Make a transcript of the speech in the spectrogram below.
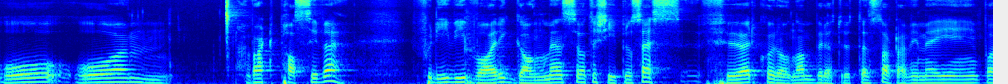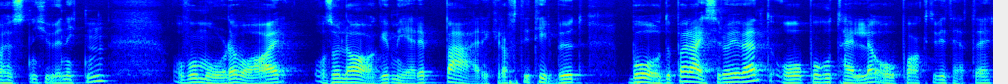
og, og mm, vært passive. Fordi vi var i gang med en strategiprosess før koronaen brøt ut. Den starta vi med på høsten 2019. Og hvor målet var å lage mer bærekraftig tilbud Både på reiser og event, og på hotellet og på aktiviteter.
